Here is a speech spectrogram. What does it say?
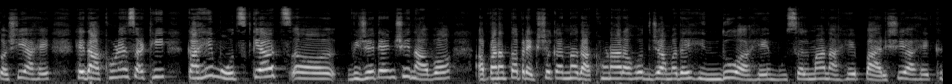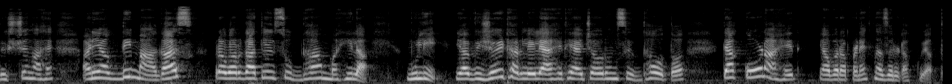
कशी आहे हे दाखवण्यासाठी काही मोजक्याच विजेत्यांची नावं आपण आता प्रेक्षकांना दाखवणार आहोत. ज्यामध्ये हिंदू आहे मुसलमान आहे पारशी आहे ख्रिश्चन आहे आणि अगदी मागास प्रवर्गातील सुद्धा महिला. मुली या विजयी ठरलेल्या आहेत हे याच्यावरून सिद्ध होतं. त्या कोण आहेत यावर आपण एक नजर टाकूयात.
